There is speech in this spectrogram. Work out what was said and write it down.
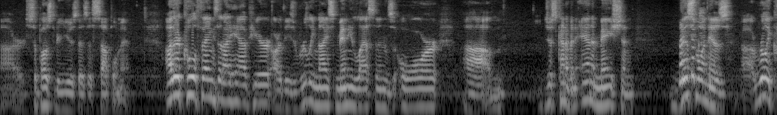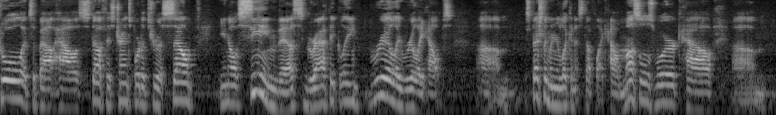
uh, are supposed to be used as a supplement. Other cool things that I have here are these really nice mini lessons or um, just kind of an animation. This one is uh, really cool. It's about how stuff is transported through a cell. You know, seeing this graphically really, really helps. Um, especially when you're looking at stuff like how muscles work, how um,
